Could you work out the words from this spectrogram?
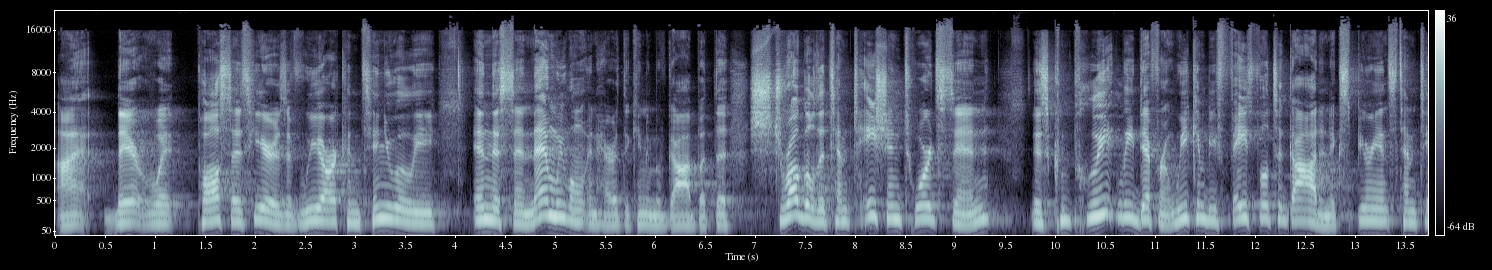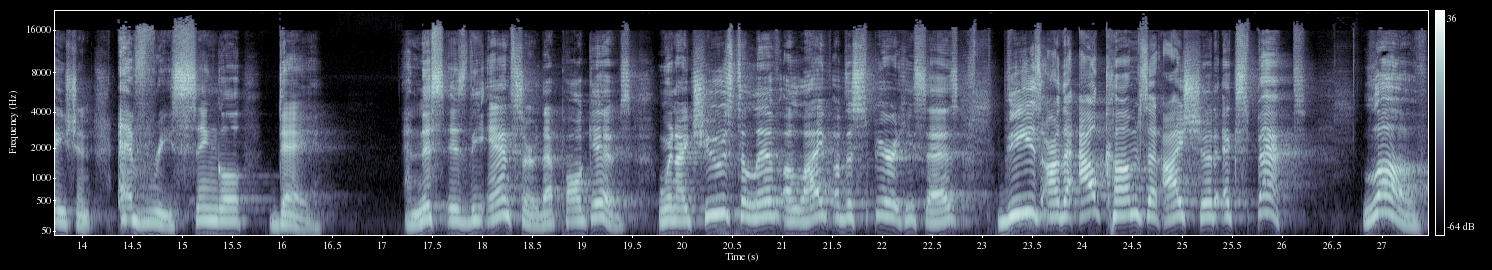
I, there, what Paul says here is if we are continually in this sin, then we won't inherit the kingdom of God. But the struggle, the temptation towards sin is completely different. We can be faithful to God and experience temptation every single day. And this is the answer that Paul gives. When I choose to live a life of the Spirit, he says, these are the outcomes that I should expect love,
